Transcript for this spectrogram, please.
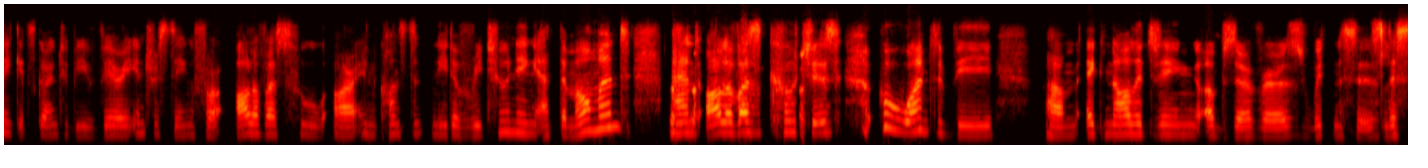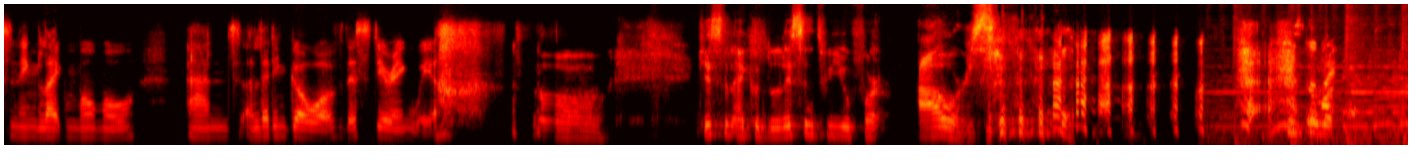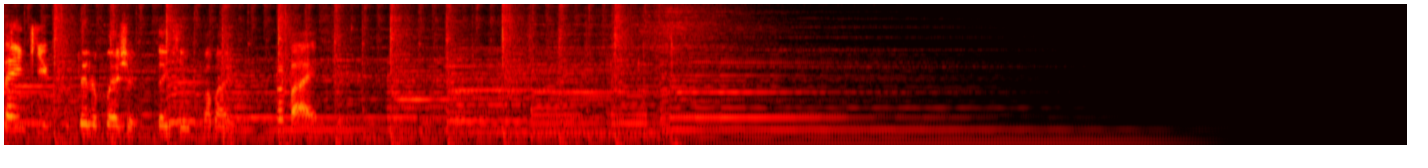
think it's going to be very interesting for all of us who are in constant need of retuning at the moment and all of us coaches who want to be um, acknowledging observers, witnesses, listening like Momo, and uh, letting go of the steering wheel. oh, Kirsten, I could listen to you for hours. Thank you. It's been a pleasure. Thank you. Bye bye. Bye bye.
